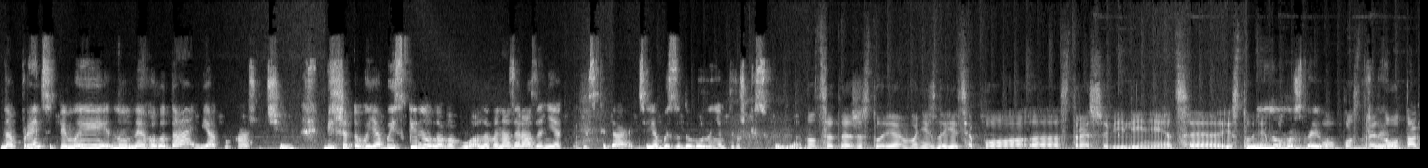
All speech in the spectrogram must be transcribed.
на принципі, ми ну не голодаємо, м'яко кажучи. Більше того, я би і скинула вагу, але вона зараза ніяк не скидається. Я би з задоволенням трошки схудла. Ну, це теж історія, мені здається, по е, стресовій лінії. Це історія Ну, по- можливо, по, по стрес... можливо. Ну так,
